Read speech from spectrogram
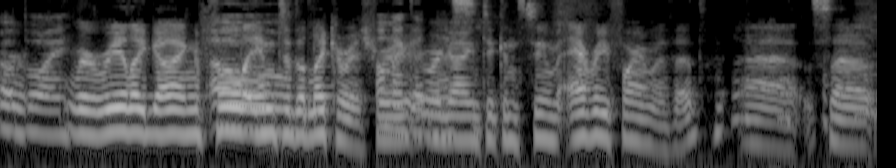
Oh We're- boy. We're really going full Oh. into the licorice. Oh We're, my we're going to consume every form of it. Uh, so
